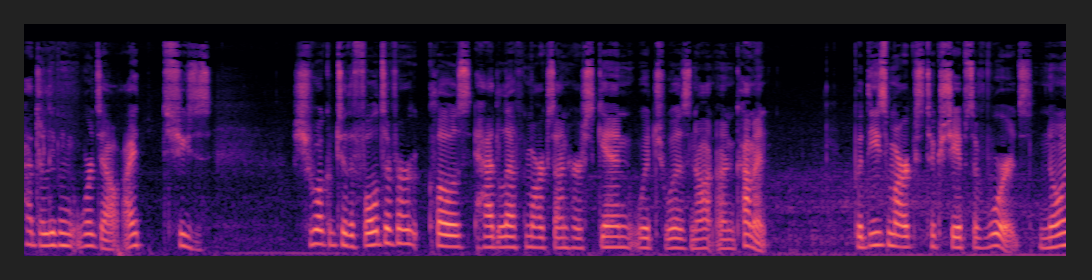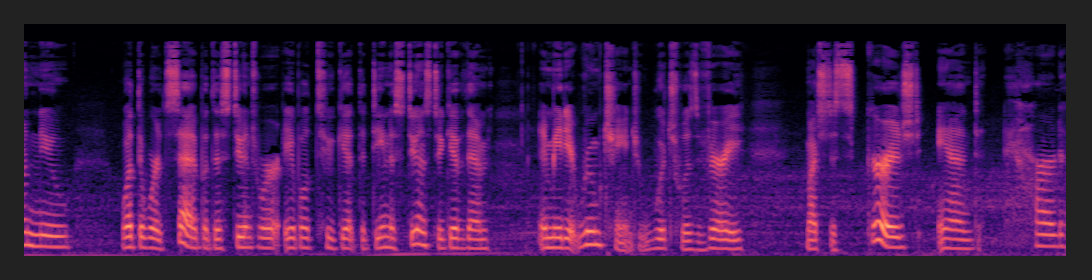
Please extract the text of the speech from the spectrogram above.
God, they're leaving words out. I Jesus. She woke up to the folds of her clothes had left marks on her skin, which was not uncommon. But these marks took shapes of words. No one knew what the words said, but the students were able to get the dean of students to give them immediate room change, which was very much discouraged and hard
